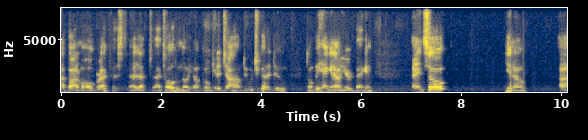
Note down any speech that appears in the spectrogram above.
I bought him a whole breakfast. I, I, I told him though, you know, go get a job, do what you got to do. Don't be hanging out here begging. And so, you know, uh,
